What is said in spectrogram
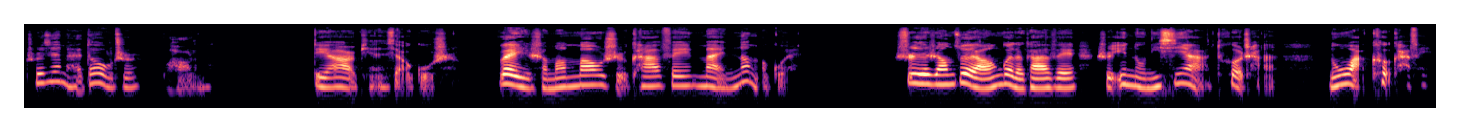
直接买豆腐吃？不好了吗？第二篇小故事：为什么猫屎咖啡卖那么贵？世界上最昂贵的咖啡是印度尼西亚特产努瓦克咖啡，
